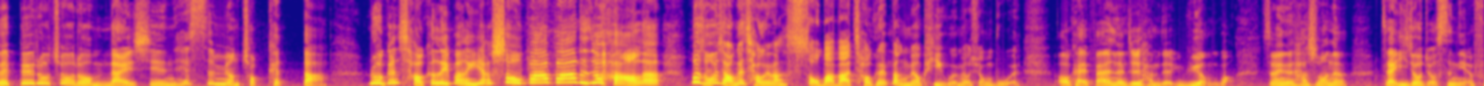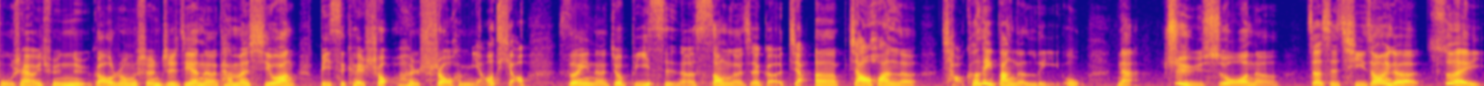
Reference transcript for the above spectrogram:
빼빼로처럼날씬했으면좋겠다。如果跟巧克力棒一样瘦巴巴的就好了。为什么会想要跟巧克力棒瘦巴巴？巧克力棒没有屁股也没有胸部诶。OK，反正呢就是他们的愿望。所以呢，他说呢，在一九九四年，釜山有一群女高中生之间呢，他们希望彼此可以瘦，很瘦，很苗条。所以呢，就彼此呢送了这个交呃交换了巧克力棒的礼物。那据说呢，这是其中一个最。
